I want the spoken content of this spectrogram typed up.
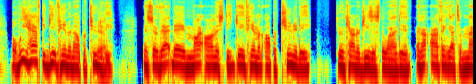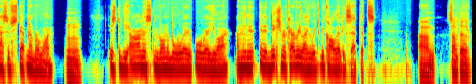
but we have to give him an opportunity. And so that day, my honesty gave him an opportunity to encounter Jesus the way I did. And I, I think that's a massive step number one hmm is to be honest and vulnerable where, where you are. I mean, in, in addiction recovery language, we call it acceptance. Um, something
